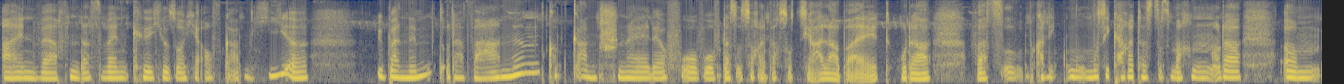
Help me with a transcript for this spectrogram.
einwerfen, dass wenn Kirche solche Aufgaben hier übernimmt oder wahrnimmt, kommt ganz schnell der Vorwurf, das ist doch einfach Sozialarbeit oder was kann die, muss die Caritas das machen oder ähm,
